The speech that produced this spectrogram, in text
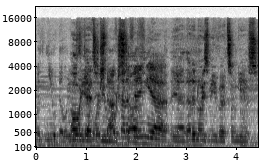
with new abilities. Oh yeah, to more do stuff, more kind stuff. of thing. Yeah. Yeah, that annoys me about some games.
